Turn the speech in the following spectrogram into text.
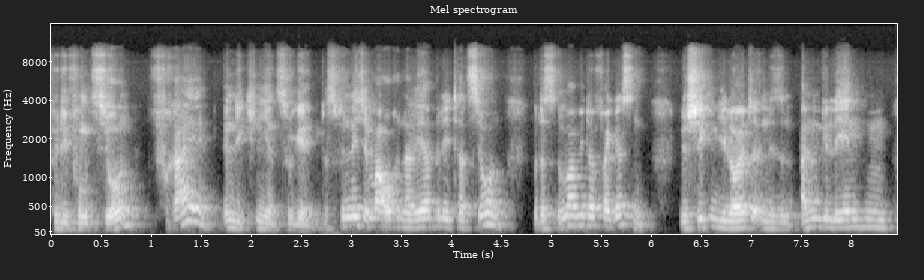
Für die Funktion, frei in die Knie zu gehen. Das finde ich immer auch in der Rehabilitation, wird das immer wieder vergessen. Wir schicken die Leute in diesen angelehnten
